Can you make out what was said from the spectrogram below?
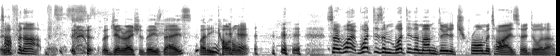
Toughen up. the generation these days. Bloody coddle. So what what does the, what did the mum do to traumatize her daughter?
